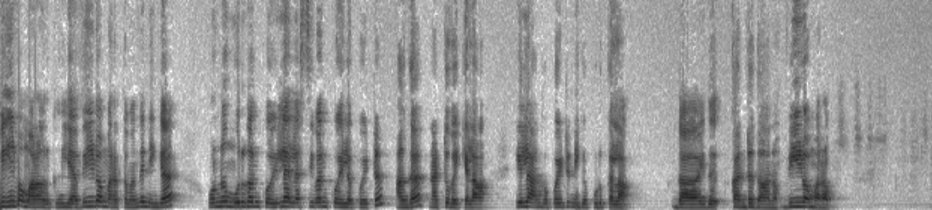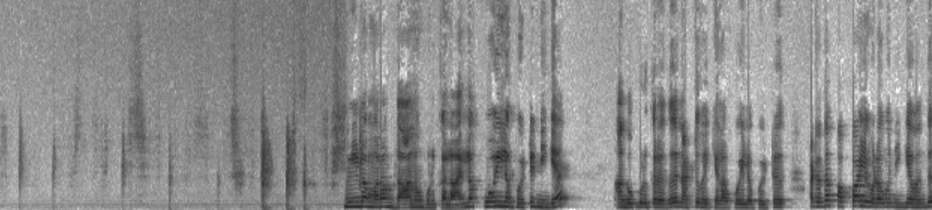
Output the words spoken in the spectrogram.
வில்வ மரம் இருக்குங்க இல்லையா? வில்வ மரத்தை வந்து நீங்க ஒண்ணு முருகன் கோயில்ல இல்ல சிவன் கோயிலில் போயிட்டு அங்க நட்டு வைக்கலாம். இல்ல அங்க போயிட்டு நீங்க கொடுக்கலாம். இது கன்று தானம் வில்வ மரம். வில்வ மரம் தானம் கொடுக்கலாம். இல்ல கோயில போயிட்டு நீங்க அங்க கொடுக்கறது நட்டு வைக்கலாம் கோயில போயிட்டு. அடுத்ததா பப்பாளி உணவு நீங்க வந்து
